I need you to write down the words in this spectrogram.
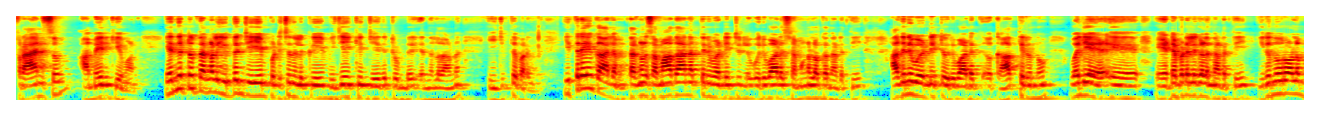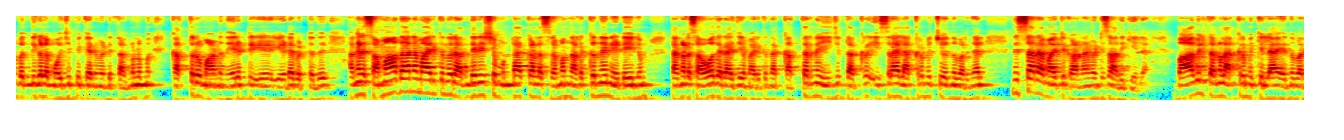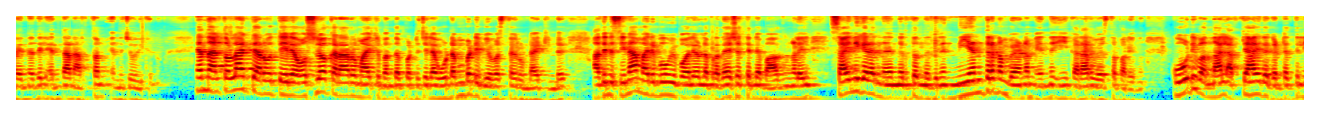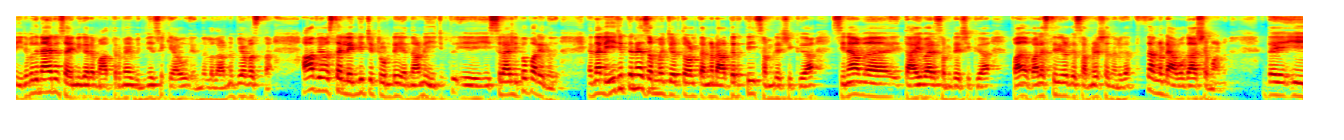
ഫ്രാൻസും അമേരിക്കയുമാണ്. എന്നിട്ടും തങ്ങൾ യുദ്ധം ചെയ്യുകയും പിടിച്ചു നിൽക്കുകയും വിജയിക്കുകയും ചെയ്തിട്ടുണ്ട് എന്നുള്ളതാണ് ഈജിപ്ത് പറയുന്നത്. ഇത്രയും കാലം തങ്ങൾ സമാധാനത്തിന് വേണ്ടിയിട്ട് ഒരുപാട് ശ്രമങ്ങളൊക്കെ നടത്തി അതിന് വേണ്ടിയിട്ട് ഒരുപാട് കാത്തിരുന്നു വലിയ ഇടപെടലുകൾ നടത്തി ഇരുന്നൂറോളം ബന്ധികളെ മോചിപ്പിക്കാൻ വേണ്ടി തങ്ങളും ഖത്തറുമാണ് നേരിട്ട് ഇടപെട്ടത്. അങ്ങനെ സമാധാനമായിരിക്കുന്ന ഒരു അന്തരീക്ഷം ഉണ്ടാക്കാനുള്ള ശ്രമം നടക്കുന്നതിനിടയിലും തങ്ങളുടെ സഹോദര രാജ്യമായിരിക്കുന്ന ഖത്തറിനെ ഈജിപ്ത് അക്ര ഇസ്രായേൽ ആക്രമിച്ചു എന്ന് പറഞ്ഞാൽ നിസ്സാരമായിട്ട് കാണാൻ വേണ്ടി സാധിക്കില്ല. ഭാവിയിൽ തങ്ങൾ ആക്രമിക്കില്ല എന്ന് പറയുന്നതിൽ എന്താണ് അർത്ഥം എന്ന് ചോദിക്കുന്നു. എന്നാൽ തൊള്ളായിരത്തി അറുപത്തിയേഴിലെ ഓസ്ലോ കരാറുമായിട്ട് ബന്ധപ്പെട്ട് ചില ഉടമ്പടി വ്യവസ്ഥകൾ ഉണ്ടായിട്ടുണ്ട്. അതിന് സിനാ മരുഭൂമി പോലെയുള്ള പ്രദേശത്തിന്റെ ഭാഗങ്ങളിൽ സൈനികരെ നിർത്തുന്നതിന് നിയന്ത്രണം വേണം എന്ന് ഈ കരാർ വ്യവസ്ഥ പറയുന്നു. കൂടി വന്നാൽ അത്യാഹിത ഘട്ടത്തിൽ ഇരുപതിനായിരം സൈനികരെ മാത്രമേ വിന്യസിക്കാവൂ എന്നുള്ളതാണ് വ്യവസ്ഥ. ആ വ്യവസ്ഥ ലംഘിച്ചിട്ടുണ്ട് എന്നാണ് ഈജിപ്ത് ഇസ്രായേൽ ഇപ്പോൾ പറയുന്നത്. എന്നാൽ ഈജിപ്തിനെ സംബന്ധിച്ചിടത്തോളം തങ്ങളുടെ അതിർത്തി സംരക്ഷിക്കുക സിനാ തായ്വാരെ സംരക്ഷിക്കുക ഫലസ്തീനികൾക്ക് സംരക്ഷണം നൽകുക തങ്ങളുടെ അവകാശമാണ്. ഈ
